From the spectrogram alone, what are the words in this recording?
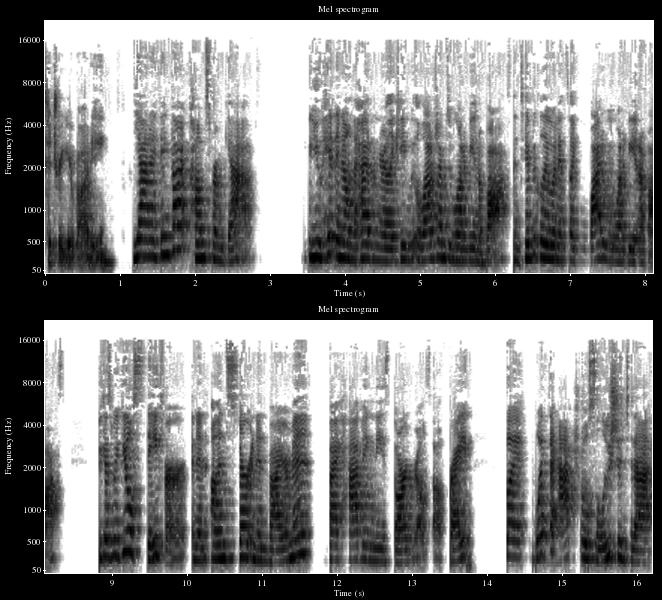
to treat your body. Yeah and i think that comes from gaps you hit the nail on the head when you're like hey a lot of times we want to be in a box. And typically when it's like why do we want to be in a box? Because we feel safer in an uncertain environment by having these guardrails up right? But what the actual solution to that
